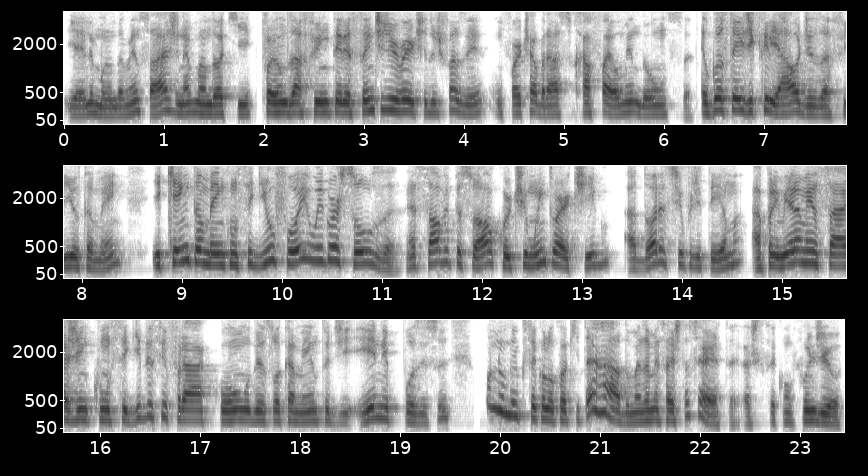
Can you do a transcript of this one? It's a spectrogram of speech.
e aí ele manda a mensagem, né? Mandou aqui. Foi um desafio interessante e divertido de fazer. Um forte abraço, Rafael Mendonça. Eu gostei de criar o desafio também. E quem também conseguiu foi o Igor Souza. É, salve pessoal, curti muito o artigo, adoro esse tipo de tema. A primeira mensagem consegui decifrar com o deslocamento de N posições o número que você colocou aqui tá errado, mas a mensagem está certa. Acho que você confundiu.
